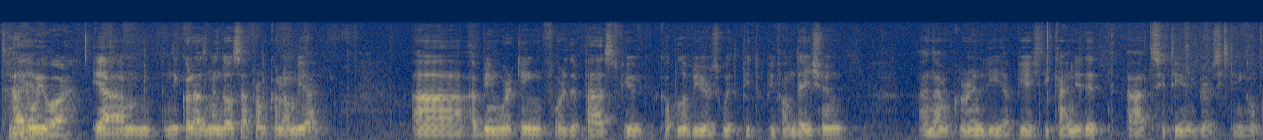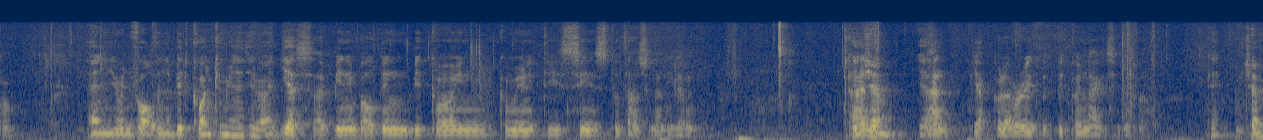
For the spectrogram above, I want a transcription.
tell me who you are. Yeah, I'm Nicolas Mendoza from Colombia. Uh, I've been working for the past few couple of years with P2P Foundation, and I'm currently a PhD candidate at City University in Hong Kong. And you're involved in the Bitcoin community, right? Yes, I've been involved in Bitcoin community since 2011. Okay, And- Jem. Yes. And yeah, collaborate with Bitcoin Magazine as well. Okay, Jem,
